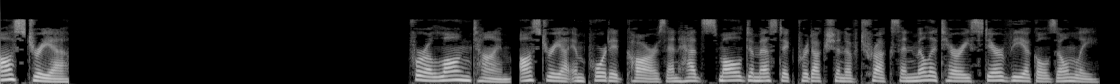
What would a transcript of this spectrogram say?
Austria For a long time, Austria imported cars and had small domestic production of trucks and military Steyr vehicles only.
